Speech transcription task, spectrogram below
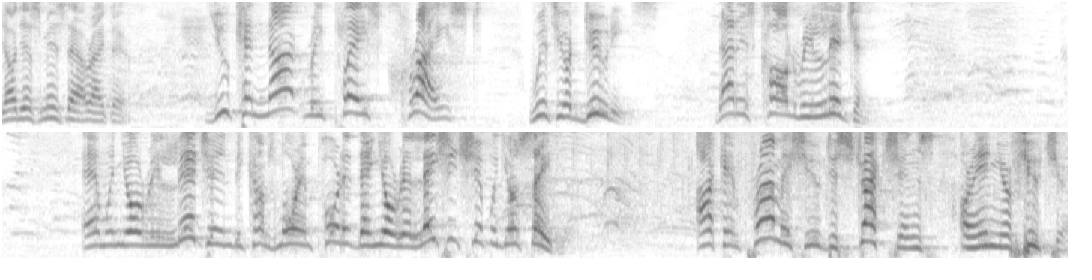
Y'all just missed that right there. You cannot replace Christ with your duties. That is called religion. And when your religion becomes more important than your relationship with your Savior, I can promise you distractions are in your future.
